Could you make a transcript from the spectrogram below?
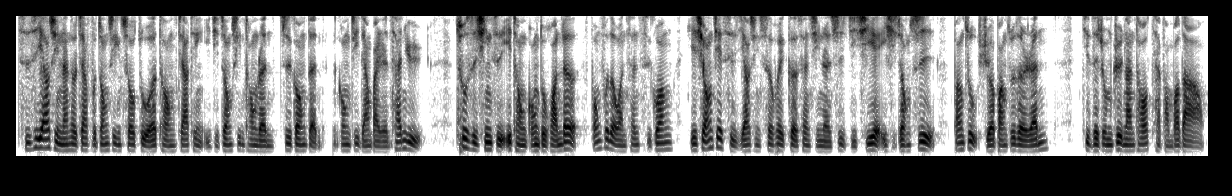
此次邀请南投家福中心收住儿童家庭以及中心同仁、职工等共计两百人参与。促使亲子一同共度欢乐、丰富的晚餐时光，也希望借此邀请社会各善行人士及企业一起重视，帮助需要帮助的人。记者钟俊南投采访报道。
